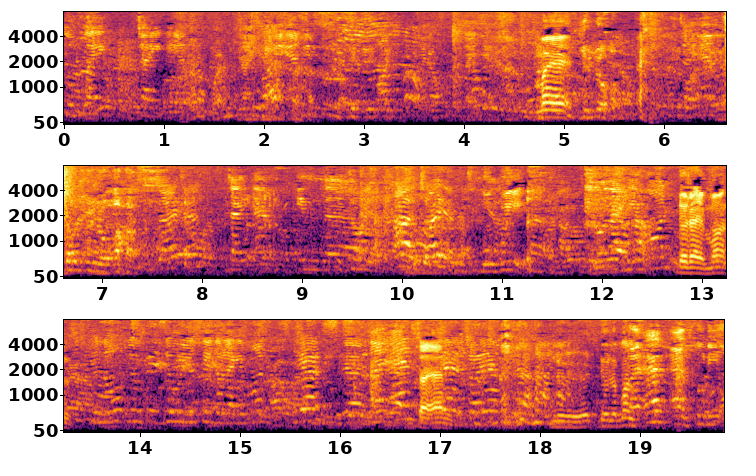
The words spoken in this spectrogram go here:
คือไลใจแอนไม่ you know so you know อะใจแอนอินเดออ่าใช่ movie โดราเอมอน you know you do you see Doraemon yes yes ใจแอนใจแอนหรือโดราเอมอน and and studio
